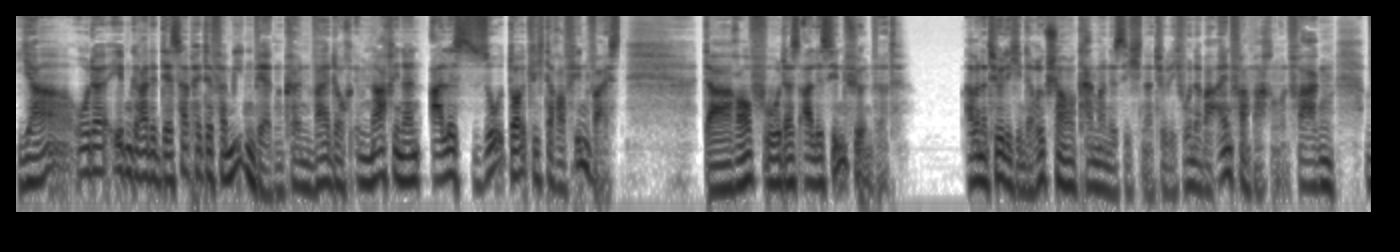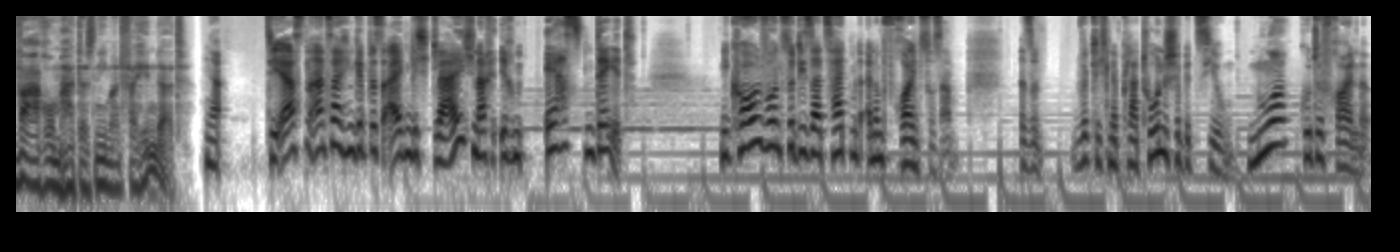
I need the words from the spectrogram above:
Ja, oder eben gerade deshalb hätte vermieden werden können, weil doch im Nachhinein alles so deutlich darauf hinweist. Darauf, wo das alles hinführen wird. Aber natürlich in der Rückschau kann man es sich natürlich wunderbar einfach machen und fragen, warum hat das niemand verhindert? Ja, die ersten Anzeichen gibt es eigentlich gleich nach ihrem ersten Date. Nicole wohnt zu dieser Zeit mit einem Freund zusammen. Also wirklich eine platonische Beziehung. Nur gute Freunde.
